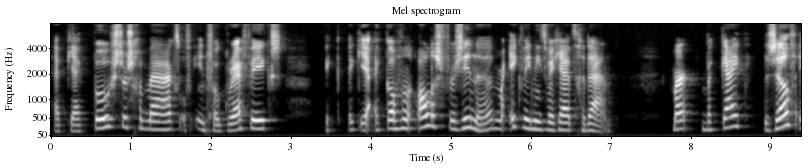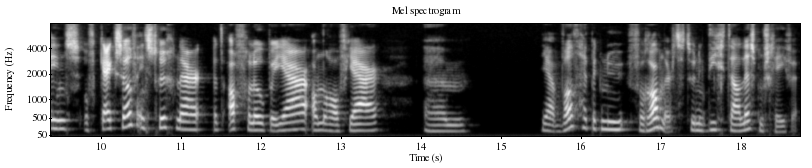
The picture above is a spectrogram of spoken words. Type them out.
Heb jij posters gemaakt of infographics? Ik, ik, ja, ik kan van alles verzinnen, maar ik weet niet wat jij hebt gedaan. Maar bekijk zelf eens, of kijk zelf eens terug naar het afgelopen jaar, anderhalf jaar. Um, ja, wat heb ik nu veranderd toen ik digitaal les moest geven?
